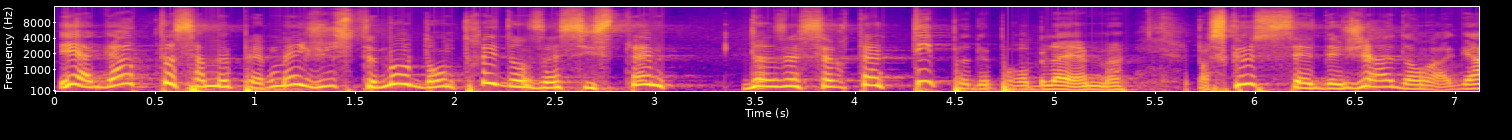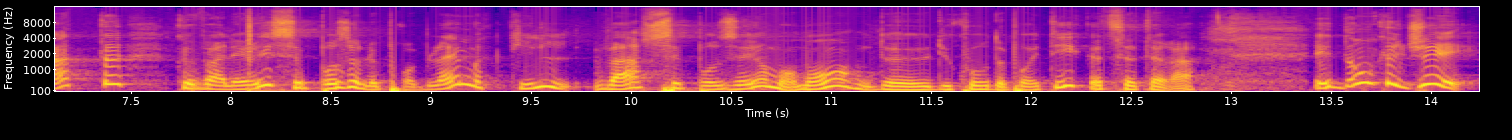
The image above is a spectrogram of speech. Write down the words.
Et Agathe, ça me permet justement d'entrer dans un système dans un certain type de problème. Parce que c'est déjà dans Agathe que Valérie se pose le problème qu'il va se poser au moment du cours de poétique, etc. Et donc j'ai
